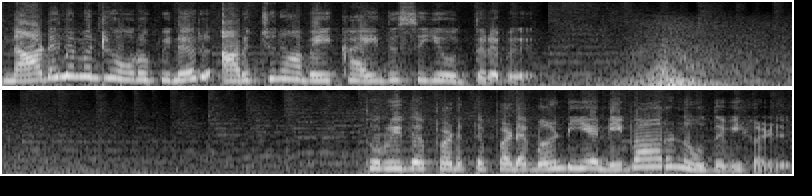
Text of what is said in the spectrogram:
நாடாளுமன்ற உறுப்பினர் அர்ஜுனாவை கைது செய்ய உத்தரவு. துரிதப்படுத்தப்பட வேண்டிய நிவாரண உதவிகள்.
